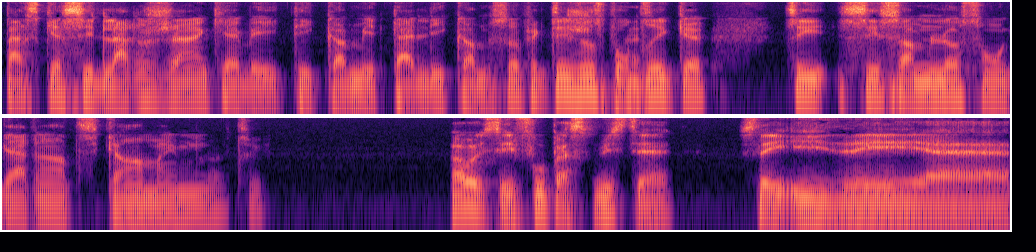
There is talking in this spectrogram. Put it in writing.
parce que c'est de l'argent qui avait été comme étalé comme ça. Fait que tu juste pour dire que, tu sais, ces sommes-là sont garanties quand même, là, tu. Ah oui, c'est fou parce que lui, c'était. c'était- il, est, euh,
